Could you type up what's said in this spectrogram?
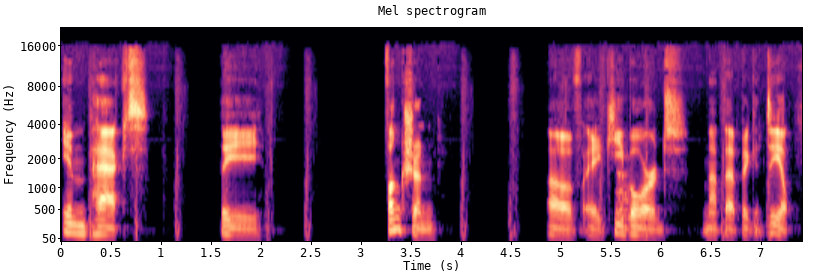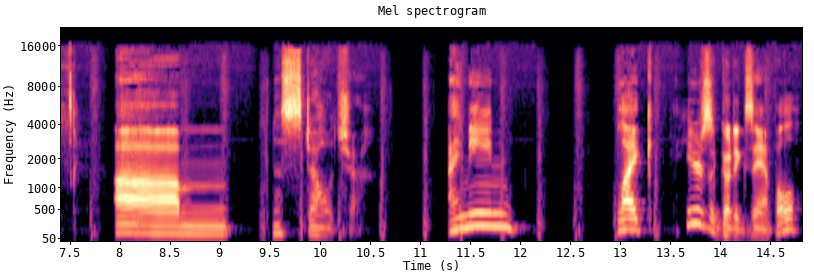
impact the function of a keyboard, not that big a deal. Um, nostalgia. I mean, like, here's a good example,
